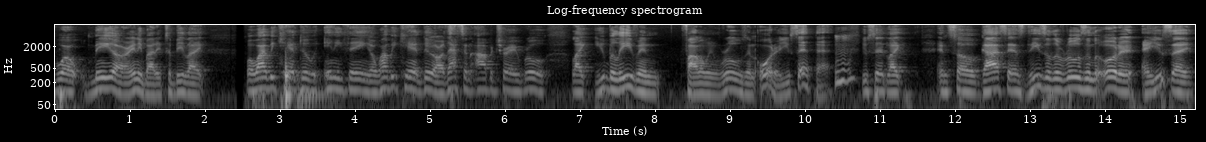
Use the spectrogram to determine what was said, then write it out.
well, me or anybody to be like, well, why we can't do anything or why we can't do, or that's an arbitrary rule. Like you believe in following rules and order. You said that. Mm-hmm. You said like, and so God says these are the rules and the order, and you say,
